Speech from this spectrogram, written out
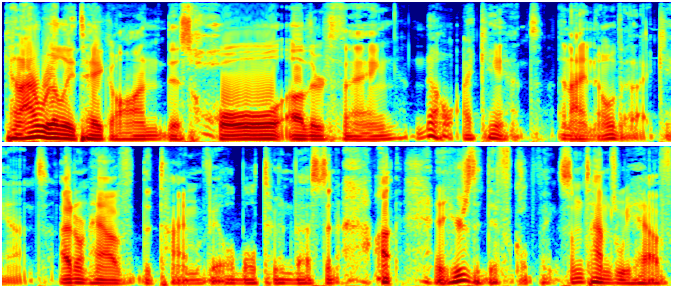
can I really take on this whole other thing? No, I can't. And I know that I can't. I don't have the time available to invest in. Uh, and here's the difficult thing. Sometimes we have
